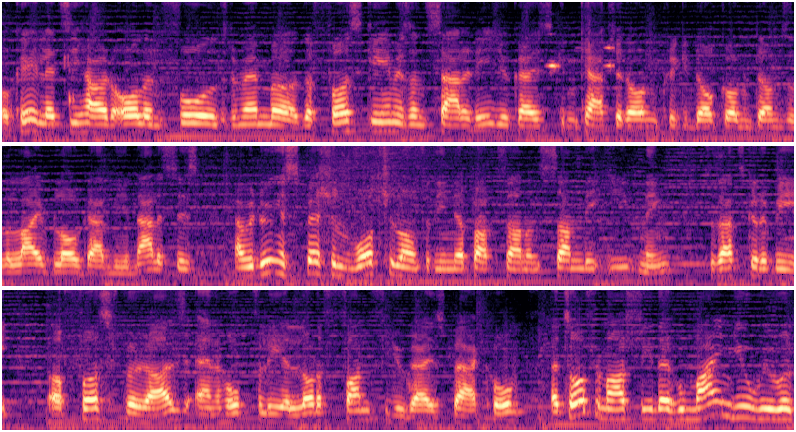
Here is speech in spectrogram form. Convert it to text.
Okay, let's see how it all unfolds. Remember, the first game is on Saturday. You guys can catch it on cricket.com in terms of the live blog and the analysis. And we're doing a special watch along for the India Pakistan on Sunday evening. So that's going to be a first for us and hopefully a lot of fun for you guys back home. That's all from R. Sridhar, who, mind you, we will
